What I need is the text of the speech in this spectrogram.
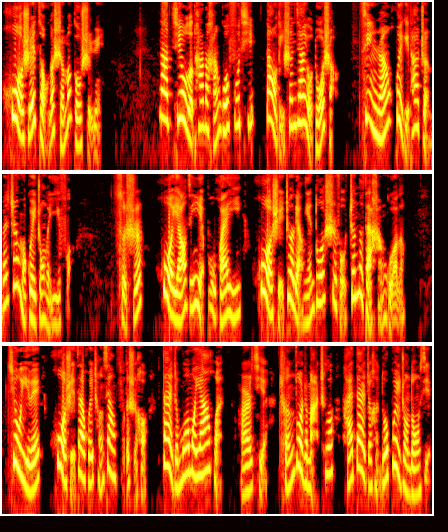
霍水走了什么狗屎运。那救了他的韩国夫妻到底身家有多少，竟然会给他准备这么贵重的衣服？此时霍瑶锦也不怀疑。霍水这两年多是否真的在韩国了？就以为祸水在回丞相府的时候带着嬷嬷丫鬟，而且乘坐着马车，还带着很多贵重东西，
